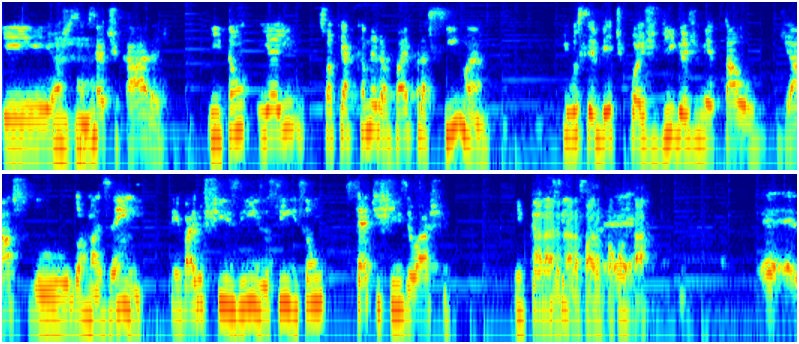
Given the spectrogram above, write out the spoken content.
E acho que são Uhum. sete caras. Então, e aí, só que a câmera vai pra cima e você vê, tipo, as vigas de metal, de aço do, do armazém, tem vários X's, assim, são sete X, eu acho. Então, Caralho, assim, o cara parou pra contar. é, é,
